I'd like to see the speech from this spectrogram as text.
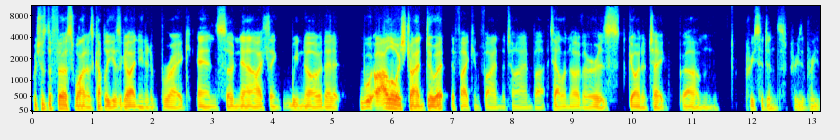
which was the first one. It was a couple of years ago. I needed a break, and so now I think we know that it. I'll always try and do it if I can find the time, but Telenova is going to take um, precedence, pre, pre,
